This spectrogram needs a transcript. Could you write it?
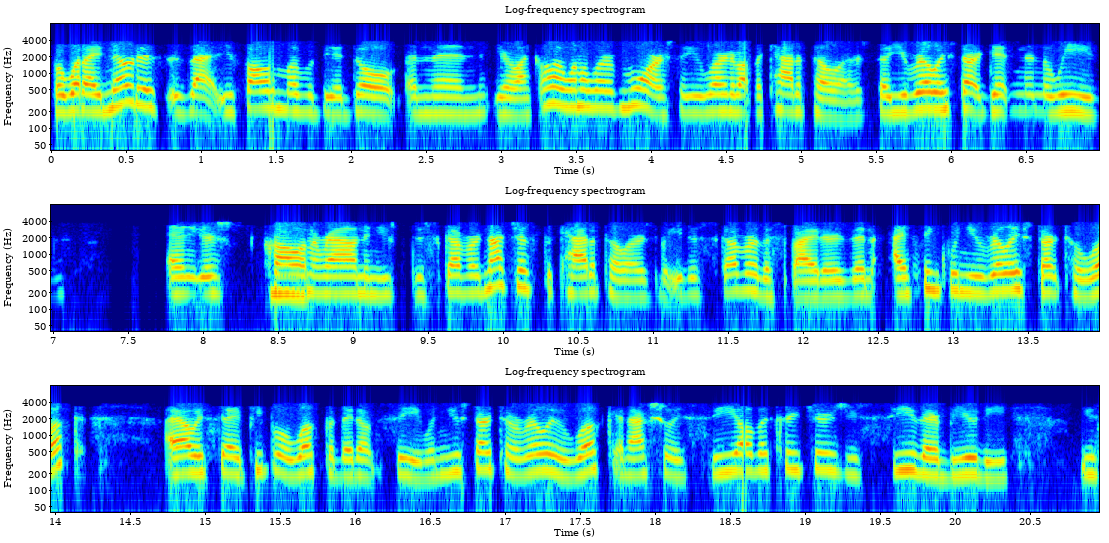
But what I noticed is that you fall in love with the adult and then you're like, oh, I want to learn more. So you learn about the caterpillars. So you really start getting in the weeds and you're crawling mm. around and you discover not just the caterpillars, but you discover the spiders. And I think when you really start to look, I always say people look but they don't see. When you start to really look and actually see all the creatures, you see their beauty. You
